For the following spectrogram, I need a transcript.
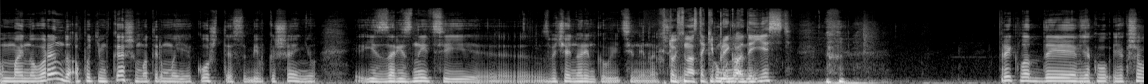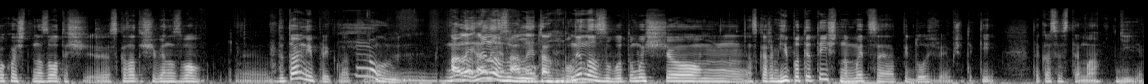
майно в оренду, а потім кешем отримує кошти собі в кишеню із-за різниці, е, звичайно, ринкової ціни. На Хтось у нас такі комунальну- приклади є? Приклади, якщо ви хочете назвати, сказати, щоб я назвав е, детальний приклад, Ну, не, але- не, але- назву, але так було. не назву, тому що, скажімо, гіпотетично ми це підозрюємо, що такі, така система діє.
